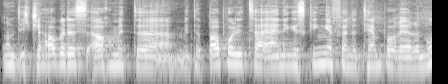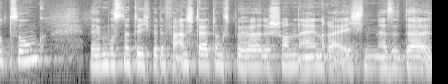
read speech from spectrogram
Und ich glaube, dass auch mit der, mit der Baupolizei einiges ginge für eine temporäre Nutzung. Wir mussten natürlich bei der Veranstaltungsbehörde schon einreichen, also da,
